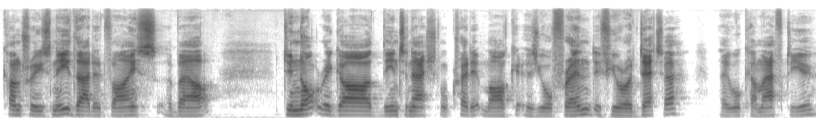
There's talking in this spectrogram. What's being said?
countries need that advice about do not regard the international credit market as your friend. If you're a debtor, they will come after you.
